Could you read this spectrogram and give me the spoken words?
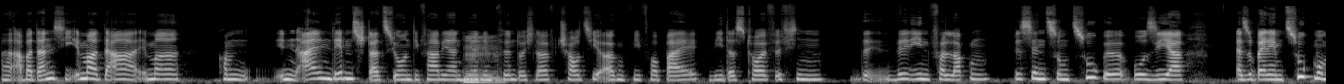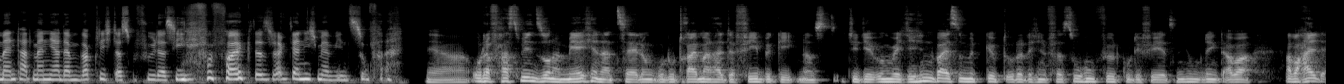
Äh, aber dann ist sie immer da, immer kommt in allen Lebensstationen, die Fabian hier mhm. in dem mhm. Film durchläuft, schaut sie irgendwie vorbei, wie das Teufelchen will ihn verlocken, bis hin zum Zuge, wo sie ja also bei dem Zugmoment hat man ja dann wirklich das Gefühl, dass sie ihn verfolgt. Das wirkt ja nicht mehr wie ein Zufall. Ja, oder fast wie in so einer Märchenerzählung, wo du dreimal halt der Fee begegnest, die dir irgendwelche Hinweise mitgibt oder dich in Versuchung führt. Gut, die Fee jetzt nicht unbedingt, aber, aber halt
